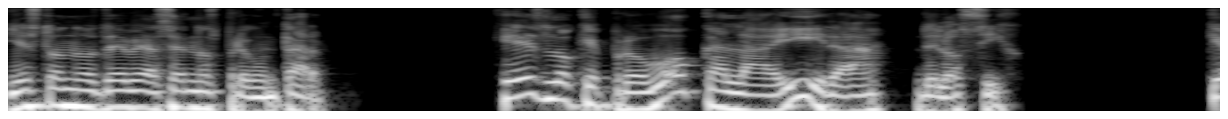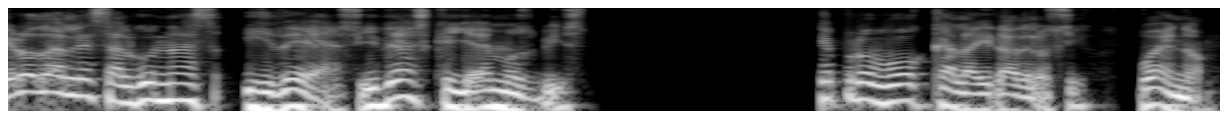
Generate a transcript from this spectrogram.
Y esto nos debe hacernos preguntar, ¿Qué es lo que provoca la ira de los hijos? Quiero darles algunas ideas, ideas que ya hemos visto. ¿Qué provoca la ira de los hijos? Bueno,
